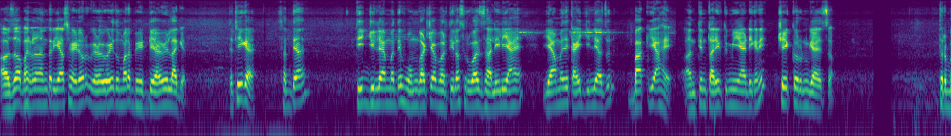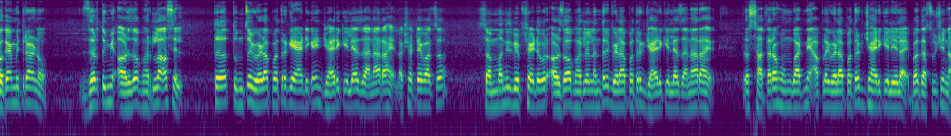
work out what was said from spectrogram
अर्ज भरल्यानंतर या साईडवर वेळोवेळी तुम्हाला भेट द्यावी लागेल. तर ठीक आहे. सध्या तीस जिल्ह्यांमध्ये होमगार्डच्या भरतीला सुरुवात झालेली आहे. यामध्ये काही जिल्हे अजून बाकी आहे. अंतिम तारीख तुम्ही या ठिकाणी चेक करून घ्यायचं. तर बघा मित्रांनो जर तुम्ही अर्ज भरला असेल तर तुमचं वेळापत्रक या ठिकाणी जाहीर केल्या जाणार आहे. लक्षात ठेवायचं संबंधित वेबसाईटवर अर्ज भरल्यानंतर वेळापत्रक जाहीर केल्या जाणार आहे. तर सातारा होमगार्डने आपलं वेळापत्रक जाहीर केलेलं आहे. बघा सूचना.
